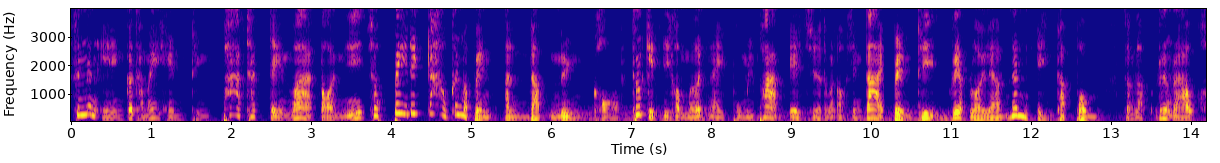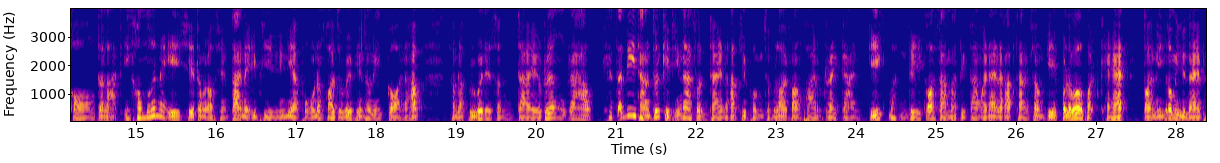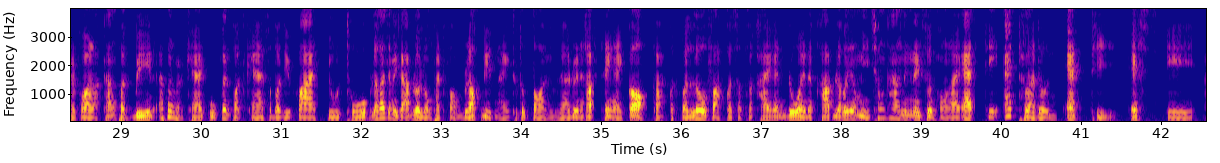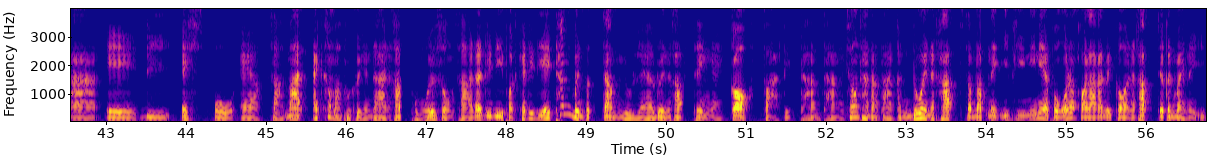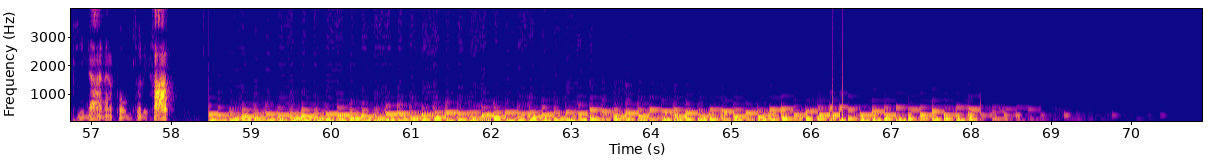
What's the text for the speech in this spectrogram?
ซึ่งนั่นเองก็ทำให้เห็นถึงภาพชัดเจนว่าตอนนี้ Shopee ได้ก้าวขึ้นมาเป็นอันดับหนึ่งของธุรกิจอีคอมเมิร์ซในภูมิภาคเอเชียตะวันออกเฉียงใต้เป็นที่เรียบร้อยแล้วนั่นเองครับผมสำหรับเรื่องราวของตลาดอีคอมเมิร์ซในเอเชียตะวันออกเฉียงใต้ใน EP นี้เนี่ยผมก็ต้องขอจบไว้เพียงเท่านี้ก่อนนะครับ สำหรับเพื่อนๆที่สนใจเรื่องราว case study ทางธุรกิจที่น่าสนใจนะครับ ที่ผมจะมาเล่าให้ฟังผ่านรายการ Geek Monday ก็สามารถติดตามไว้ได้นะครับ ทางช่อง Geek Forever Podcast ตอนนี้ก็มีอยู่ในแพลตฟอร์มหลักทั้ง Podbean Apple Podcast Google Podcast Spotify YouTube แล้วก็จะมีการอัปโหลดลงแพลตฟอร์ม Blockdit ในทุกๆ ตอนอยู่แล้วด้วยนะครับถ้าอย่างไรก็ฝากกด Follow ฝากกด Subscribe กันด้วยนะครับแล้วก็ยังมีช่องทางหนึ่งในส่วนของ Line แอดที่ t h a l a d o n t H A R A D H O L สามารถแอดเข้ามาพูดคุยกันได้นะครับ ผมก็จะส่งสาระดีๆพอดแคสต์ดีๆให้ท่านเป็นประจำอยู่แล้วด้วยนะครับถ้าอย่างไงก็ฝากติดตามทางช่องทางต่างๆกันด้วยนะครับสำหรับใน EP นี้เนี่ยผมก็ต้องขอลากันไปก่อนนะครับ เจอกันใหม่ใน EP หน้านะครับผม สวัสดีครับ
